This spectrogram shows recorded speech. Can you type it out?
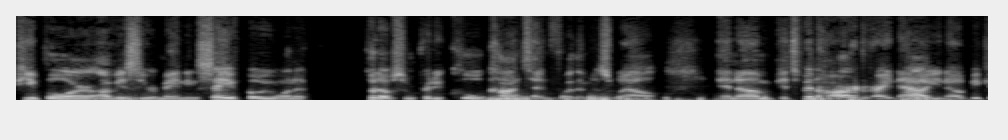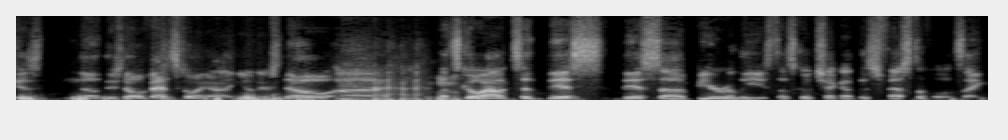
people are obviously remaining safe but we want to put up some pretty cool content for them as well. And um, it's been hard right now, you know, because no, there's no events going on. You know, there's no uh, let's go out to this this uh, beer release. Let's go check out this festival. It's like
